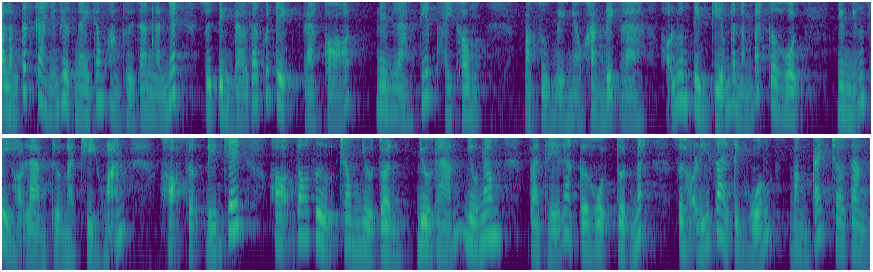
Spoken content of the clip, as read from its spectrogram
họ làm tất cả những việc này trong khoảng thời gian ngắn nhất rồi tỉnh táo ra quyết định là có nên làm tiếp hay không. Mặc dù người nghèo khẳng định là họ luôn tìm kiếm và nắm bắt cơ hội, nhưng những gì họ làm thường là trì hoãn. Họ sợ đến chết, họ do dự trong nhiều tuần, nhiều tháng, nhiều năm và thế là cơ hội tuột mất rồi họ lý giải tình huống bằng cách cho rằng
